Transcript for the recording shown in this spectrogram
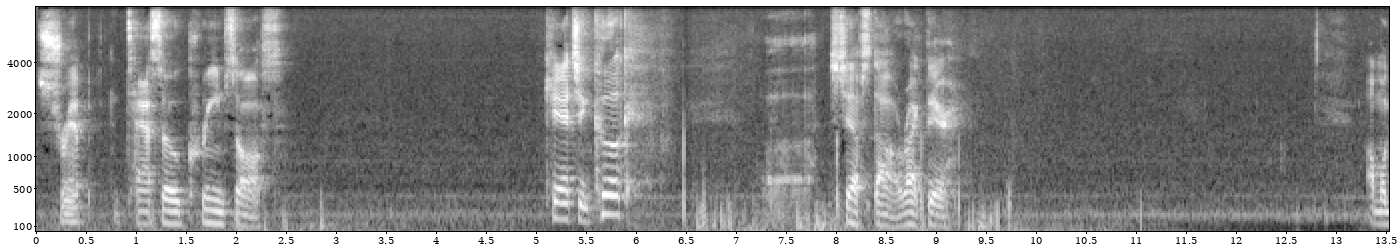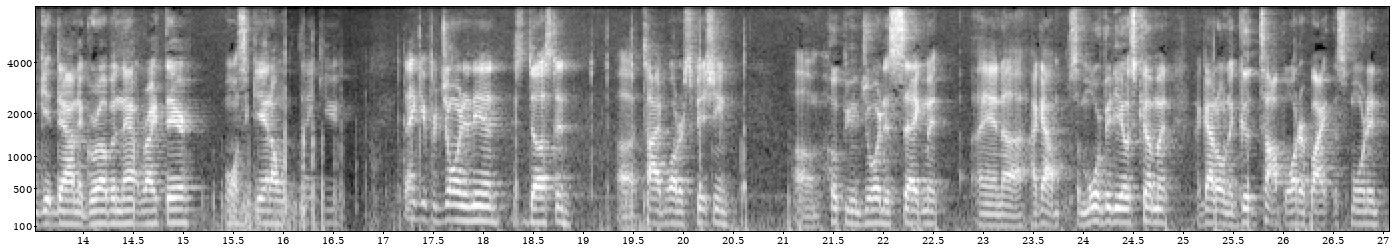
shrimp tasso cream sauce. Catch and cook chef style right there. I'm gonna get down to grubbing that right there. Once again, I want to thank you. Thank you for joining in. It's Dustin, uh, Tidewaters Fishing. Um, hope you enjoyed this segment. And uh, I got some more videos coming. I got on a good top water bite this morning.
